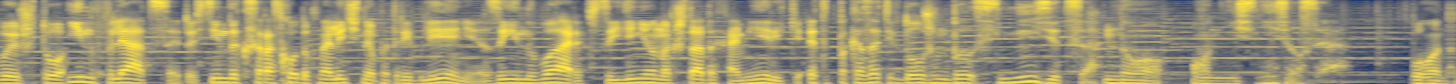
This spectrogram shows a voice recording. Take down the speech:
учитывая, что инфляция, то есть индекс расходов на личное потребление за январь в Соединенных Штатах Америки, этот показатель должен был снизиться, но он не снизился. Он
